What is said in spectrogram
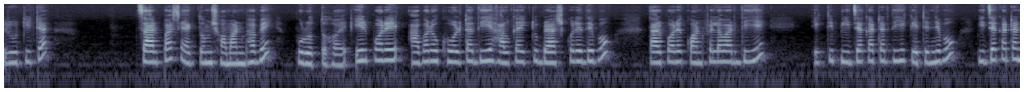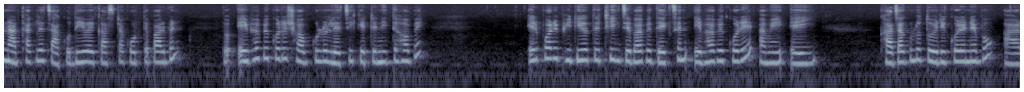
রুটিটা চারপাশ একদম সমানভাবে পুরুত্ব হয়। এরপরে আবারও ঘোলটা দিয়ে হালকা একটু ব্রাশ করে দেব। তারপরে কর্নফ্লাওয়ার দিয়ে একটি পিজা কাটার দিয়ে কেটে নেব। পিজা কাটার না থাকলে চাকু দিয়েও এই কাজটা করতে পারবেন। তো এইভাবে করে সবগুলো লেচি কেটে নিতে হবে। এরপরে ভিডিওতে ঠিক যেভাবে দেখছেন এভাবে করে আমি এই খাজাগুলো তৈরি করে নেব। আর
